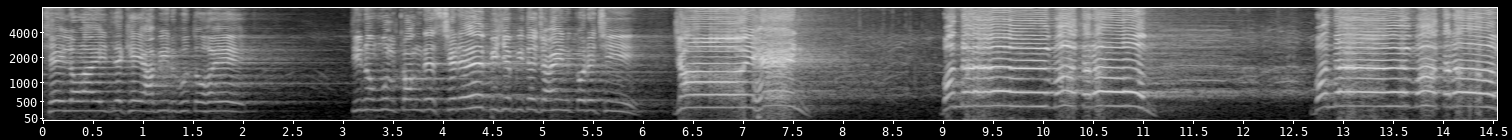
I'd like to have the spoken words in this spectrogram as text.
সেই লড়াই দেখে আবির্ভূত হয়ে তৃণমূল কংগ্রেস ছেড়ে বিজেপিতে জয়েন করেছি। জয় হিন্দ! বন্দে মাতারাম! বন্দে মাতারাম!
